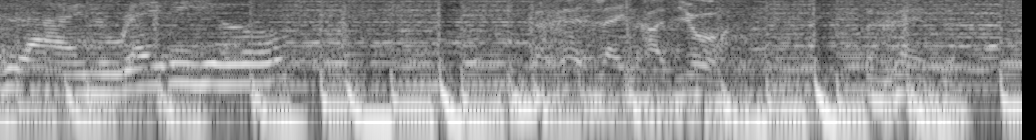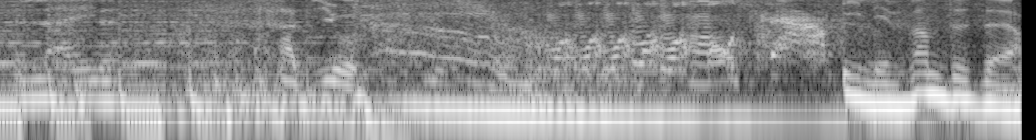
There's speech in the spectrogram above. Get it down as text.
Redline Radio. Redline Radio. Redline Radio. Il est 22h.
